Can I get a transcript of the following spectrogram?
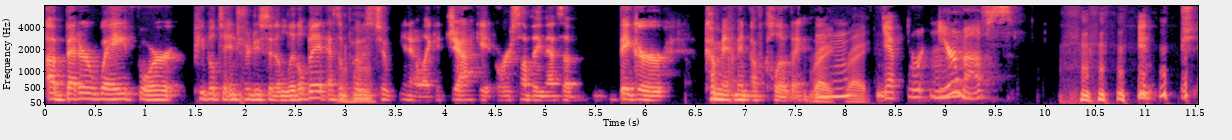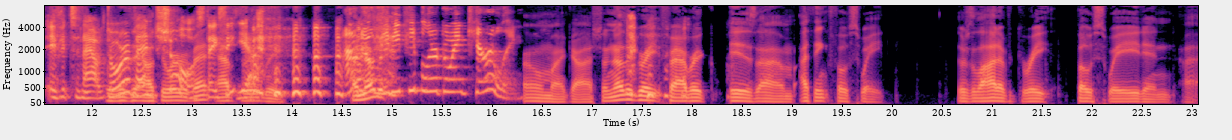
a better way for people to introduce it a little bit as Mhm. opposed to, you know, like a jacket or something that's a bigger commitment of clothing. Right, Mhm. right. Yep. Or Mhm. earmuffs. If it's an outdoor If it's event, outdoor sure, event, Stacy. absolutely. I don't know. Maybe people are going caroling. Oh my gosh. Another great fabric is um I think faux suede. There's a lot of great faux suede and uh,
